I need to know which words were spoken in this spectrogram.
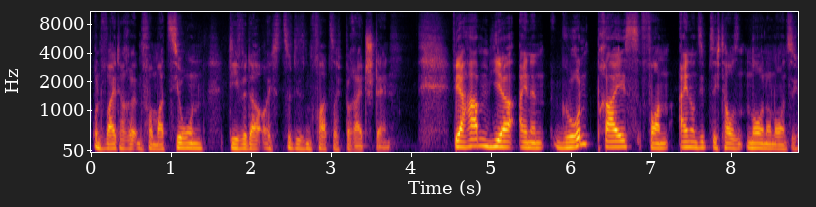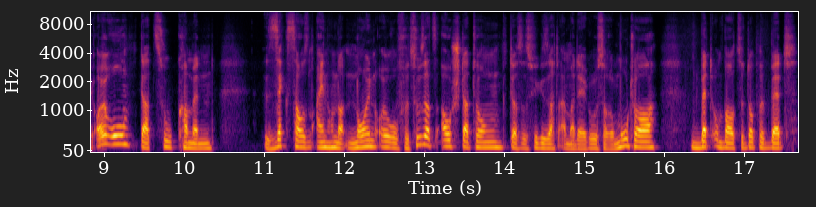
und weitere Informationen, die wir da euch zu diesem Fahrzeug bereitstellen. Wir haben hier einen Grundpreis von 71.099 Euro. Dazu kommen 6.109 Euro für Zusatzausstattung. Das ist wie gesagt einmal der größere Motor, Bettumbau zu Doppelbett,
